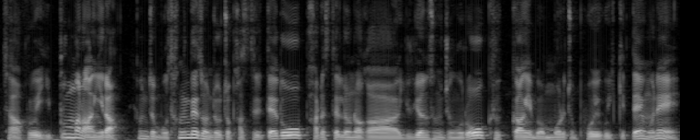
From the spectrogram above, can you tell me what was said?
자 그리고 이뿐만 아니라 현재 뭐 상대 전적을 봤을 때도 바르셀로나가 6연승 중으로 극강의 면모를 좀 보이고 있기 때문에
